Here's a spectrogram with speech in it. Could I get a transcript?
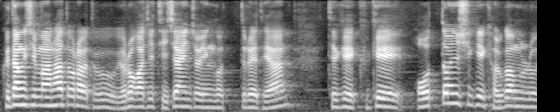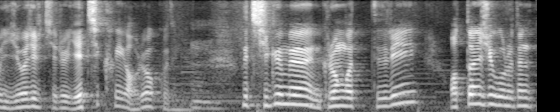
그 당시만 하더라도 여러 가지 디자인적인 것들에 대한 되게 그게 어떤 식의 결과물로 이어질지를 예측하기가 어려웠거든요. 음. 근데 지금은 그런 것들이 어떤 식으로든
